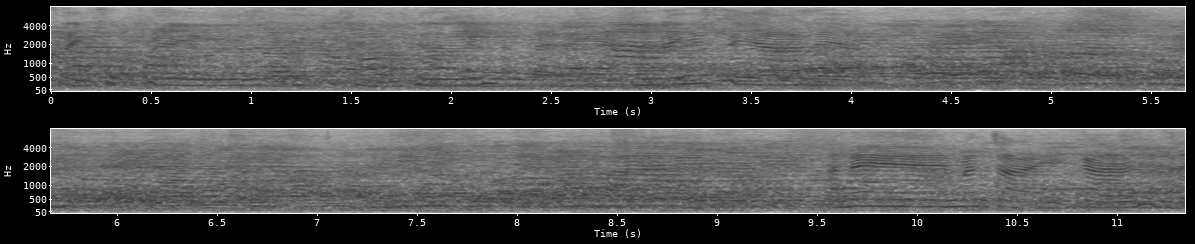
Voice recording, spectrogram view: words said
ใส่ชุดไทยคือมันอยุธยาเลยอะ อันนี้มาจ่ายกลารนะ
